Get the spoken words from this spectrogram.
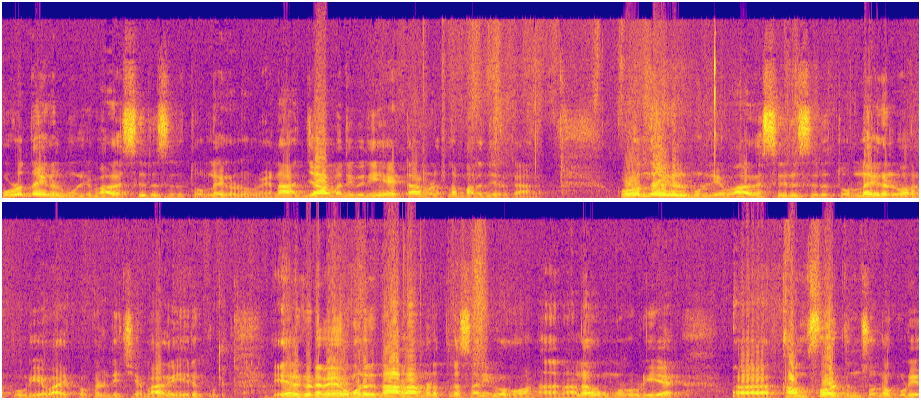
குழந்தைகள் மூலியமாக சிறு சிறு தொல்லைகள் வரும். ஏன்னா அஞ்சாம் அதிபதியே எட்டாம் இடத்துல மறைஞ்சிருக்காங்க. குழந்தைகள் மூலியமாக சிறு சிறு தொல்லைகள் வரக்கூடிய வாய்ப்புகள் நிச்சயமாக இருக்கும். ஏற்கனவே உங்களுக்கு நாலாம் இடத்துல சனி பகவான். அதனால் உங்களுடைய கம்ஃபர்ட்னு சொல்லக்கூடிய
